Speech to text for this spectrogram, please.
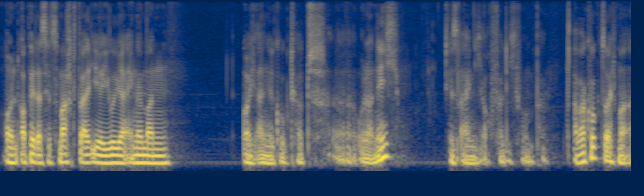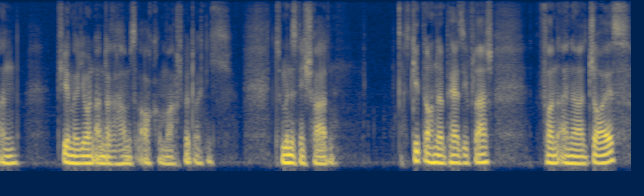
Und ob ihr das jetzt macht, weil ihr Julia Engelmann euch angeguckt habt äh, oder nicht, ist eigentlich auch völlig Wumpe. Aber guckt es euch mal an. Vier Millionen andere haben es auch gemacht, wird euch nicht, zumindest nicht schaden. Es gibt noch eine Persiflage von einer Joyce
